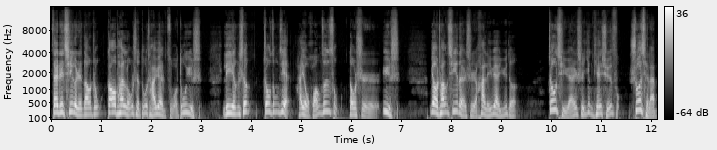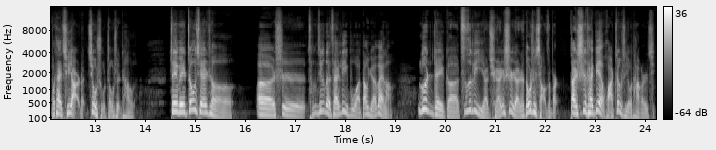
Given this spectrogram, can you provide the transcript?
在这七个人当中，高攀龙是督察院左都御史。李应生、周宗建还有黄尊素都是御史，廖昌期呢是翰林院余德，周启元是应天巡抚。说起来不太起眼的，就属周顺昌了。这位周先生，呃，是曾经的在吏部啊当员外郎，论这个资历啊、权势啊，这都是小字辈儿。但事态变化正是由他而起。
